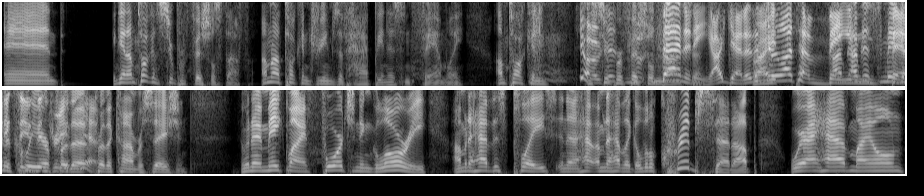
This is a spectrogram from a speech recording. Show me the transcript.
And again, I'm talking superficial stuff. I'm not talking dreams of happiness and family. I'm talking Yo, the superficial vanity. nonsense, I get it. right? You're allowed to have vain I'm, I'm just making it clear for the Yeah. for the conversation. When I make my fortune and glory, I'm gonna have this place, and I have, I'm gonna have like a little crib set up where I have my own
